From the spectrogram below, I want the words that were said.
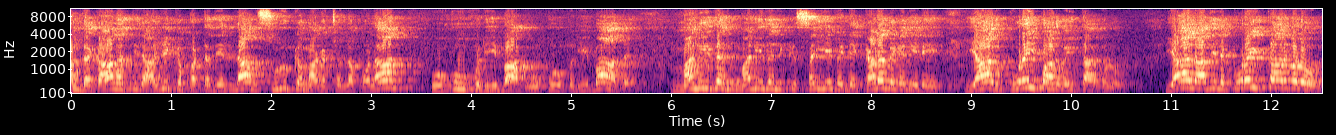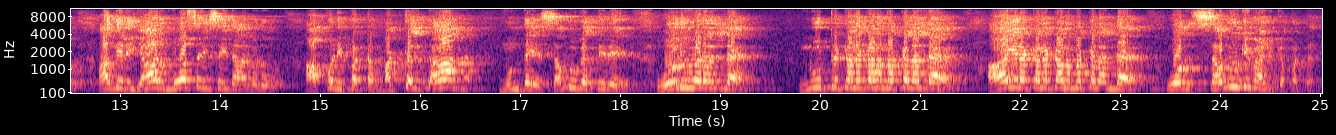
அந்த காலத்தில் அழிக்கப்பட்டதெல்லாம் சுருக்கமாக சொல்ல போனால் உகூகுல் இபாத் உகூகுல் இபாத். மனிதன் மனிதனுக்கு செய்ய வேண்டிய கடமைகளிலே யார் குறைபாடு வைத்தார்களோ யார் அதில் குறைத்தார்களோ அதில் யார் மோசடி செய்தார்களோ அப்படிப்பட்ட மக்கள் தான் முந்தைய சமூகத்திலே ஒருவர் அல்ல நூற்றுக்கணக்கான மக்கள் அல்ல ஆயிரக்கணக்கான மக்கள் அல்ல ஒரு சமூகம் அழிக்கப்பட்டது.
